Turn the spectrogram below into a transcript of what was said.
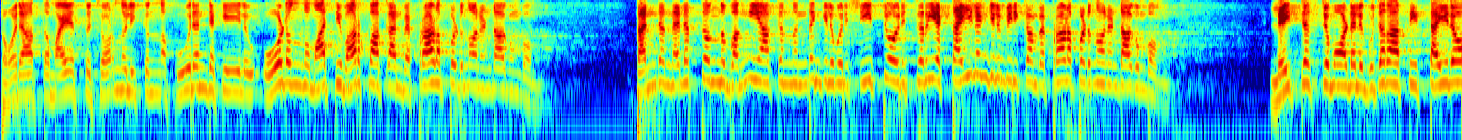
തോരാത്ത മഴത്ത് ചോർന്നൊലിക്കുന്ന കൂരന്റെ കീഴിൽ ഓടൊന്നു മാറ്റി വാർപ്പാക്കാൻ വെപ്രാളപ്പെടുന്നവനുണ്ടാകുമ്പം തന്റെ നിലത്തൊന്ന് ഭംഗിയാക്കുന്ന എന്തെങ്കിലും ഒരു ഷീറ്റോ ഒരു ചെറിയ ടൈലെങ്കിലും വിരിക്കാൻ വെപ്രാളപ്പെടുന്നവനുണ്ടാകുമ്പം ലേറ്റസ്റ്റ് മോഡൽ ഗുജറാത്തി ടൈലോ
